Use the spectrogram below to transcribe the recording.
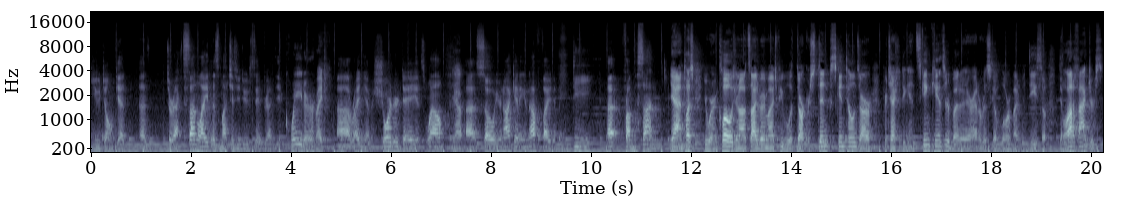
you don't get as direct sunlight as much as you do, say, if you're at the equator. Right. Uh, right, and you have a shorter day as well. Yep. Uh, so you're not getting enough vitamin D uh, from the sun. Yeah, and plus you're wearing clothes, you're not outside very much. People with darker skin, skin tones are protected against skin cancer, but they're at a risk of lower vitamin D. So there's a lot of factors.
